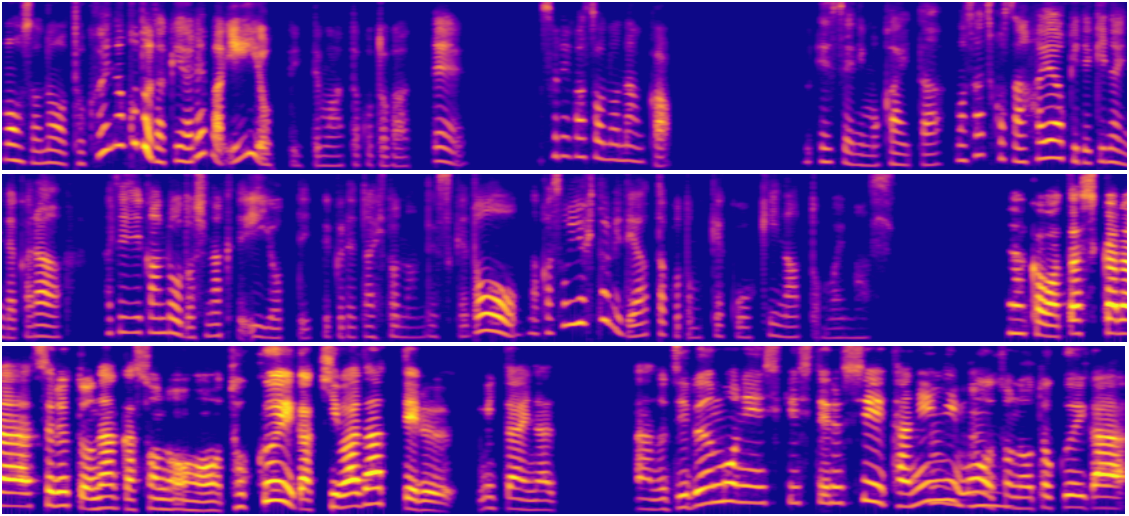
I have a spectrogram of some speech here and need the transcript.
もうその得意なことだけやればいいよって言ってもらったことがあって、それがそのなんかエッセイにも書いた、もう幸子さん早起きできないんだから、8時間労働しなくていいよって言ってくれた人なんですけど、なんかそういう人に出会ったことも結構大きいなと思います。なんか私からすると、なんかその得意が際立ってるみたいな、あの自分も認識してるし、他人にうんうんもその得意が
